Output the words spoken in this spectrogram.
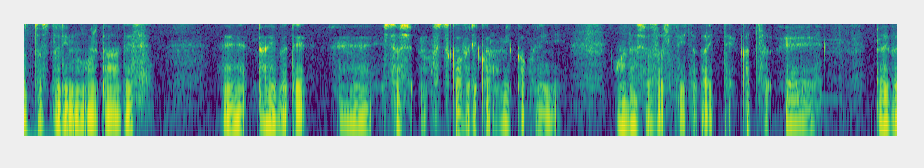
ショットストリームウォルターです、えー、ライブで、えー、久し2日ぶりから3日ぶりにお話をさせていただいてかつ、えー、ライブ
